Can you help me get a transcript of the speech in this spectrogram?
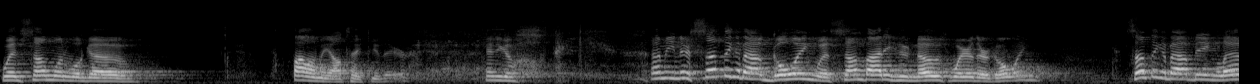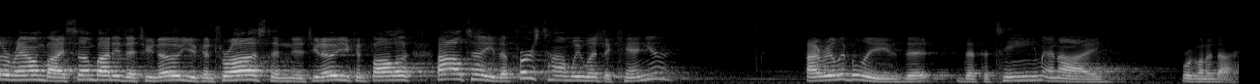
when someone will go, Follow me, I'll take you there. And you go, Oh, thank you. I mean, there's something about going with somebody who knows where they're going. Something about being led around by somebody that you know you can trust and that you know you can follow. I'll tell you, the first time we went to Kenya, I really believe that, that the team and I were going to die.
